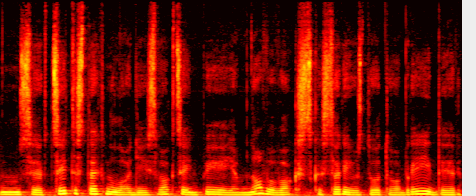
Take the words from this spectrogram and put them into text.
mums ir citas tehnoloģijas vakcīna pieejama Novavax, kas arī uz doto brīdi ir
